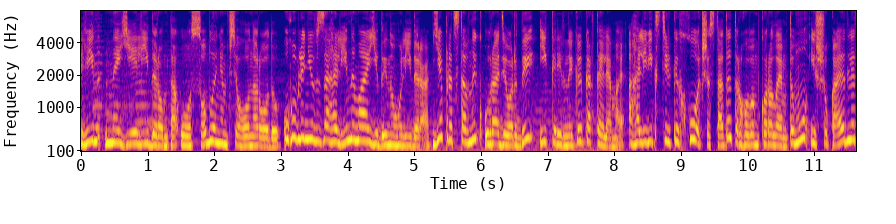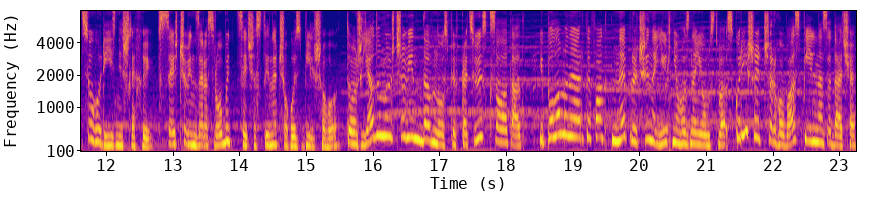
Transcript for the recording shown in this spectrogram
Він не є лідером та уособленням всього народу. У гоблінів взагалі немає єдиного лідера. Є представник у Раді Орди і керівники картелями. А Галівік стільки хоче стати торговим королем, тому і шукає для цього різні шляхи. Все, що він зараз робить, це частина чогось більшого. Тож я думаю, що він давно співпрацює з Ксалатат, і поламаний артефакт не причина їхнього знайомства, скоріше чергова спільна задача.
